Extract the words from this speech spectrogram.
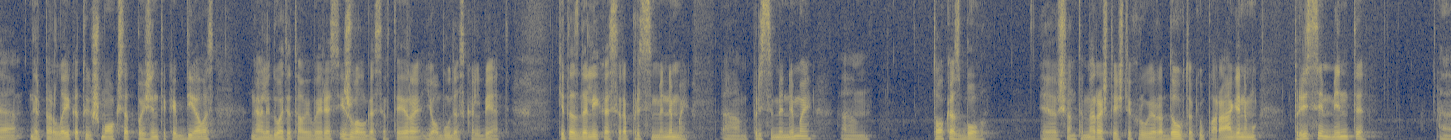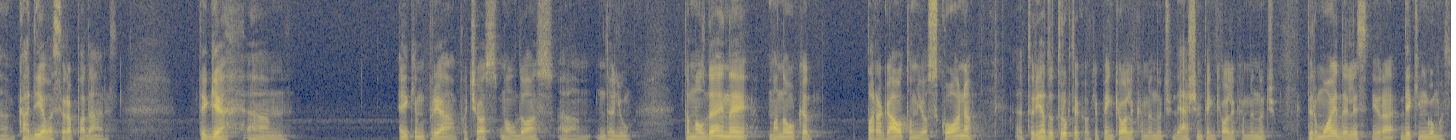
ir per laiką tu išmoksi atpažinti, kaip Dievas gali duoti tau įvairias išvalgas ir tai yra jo būdas kalbėti. Kitas dalykas yra prisiminimai. Prisiminimai to, kas buvo. Ir šventame rašte iš tikrųjų yra daug tokių paraginimų prisiminti, ką Dievas yra padaręs. Taigi, eikim prie pačios maldos dalių. Ta malda, jinai, manau, kad paragautom jos skonio, turėtų trukti kokį 15 minučių, 10-15 minučių. Pirmoji dalis yra dėkingumas.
